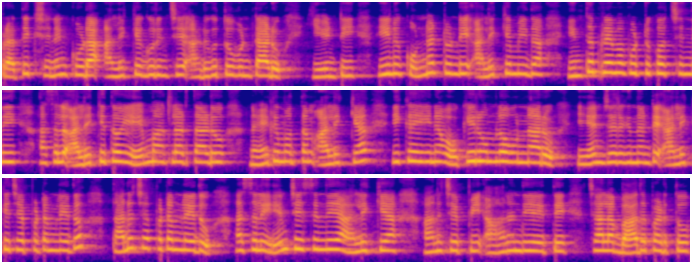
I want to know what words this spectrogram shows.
ప్రతి క్షణం కూడా అలెక్య గురించే అడుగుతూ ఉంటాడు. ఏంటి? ఈయనకు ఉన్నట్టుండి అలెక్య మీద ఇంత ప్రేమ పుట్టుకొచ్చింది? అసలు అలెక్యతో ఏం మాట్లాడతాడు? నైట్ మొత్తం అలెక్య ఇక ఈయన ఒకే రూమ్లో ఉన్నారు. ఏం జరిగిందంటే అలెక్య చెప్పటం లేదు తను చెప్పటం లేదు. అసలు ఏం చేసింది అలెక్య అని చెప్పి ఆనంది అయితే చాలా బాధపడుతూ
